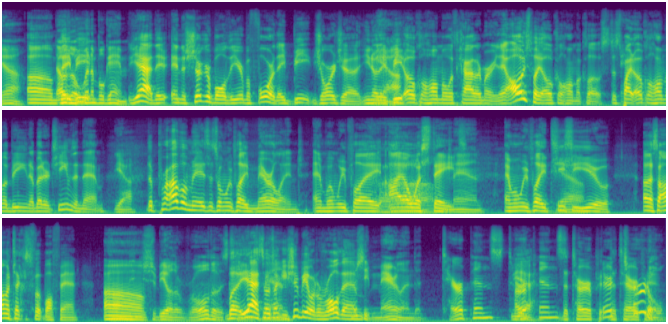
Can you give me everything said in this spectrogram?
Yeah. Um, that was a beat- winnable game. Yeah, they in the Sugar Bowl the year before they beat Georgia. You know, they Yeah. beat Oklahoma with Kyler Murray. They always play Oklahoma close, despite Oklahoma being a better team than them. Yeah. The problem is, is when we play Maryland and when we play Iowa Oh, State Man. and when we play TCU. Uh, so I'm a Texas football fan. Um, you should be able to roll those. but teams, yeah, so it's like you should be able to roll them. Especially Maryland, the Terrapins, Yeah, Terrapins. the terp, They're the a turtle.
